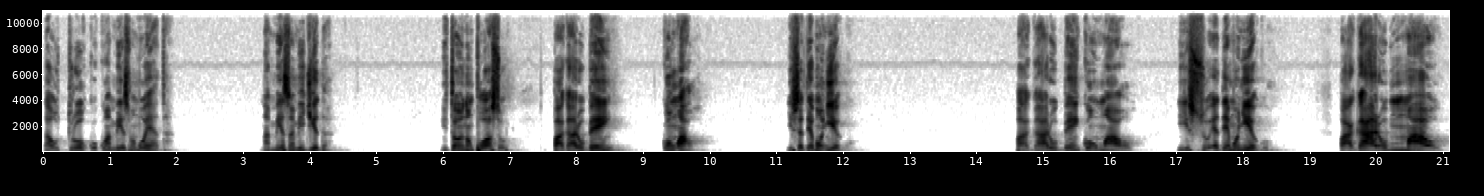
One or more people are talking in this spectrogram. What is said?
dar o troco com a mesma moeda, na mesma medida. Então eu não posso pagar o bem com o mal. Isso é demoníaco. Pagar o bem com o mal. Isso é demoníaco. Pagar o mal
